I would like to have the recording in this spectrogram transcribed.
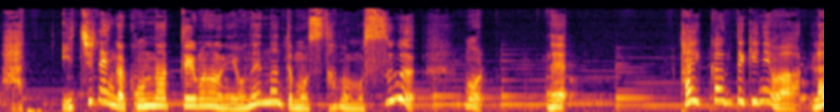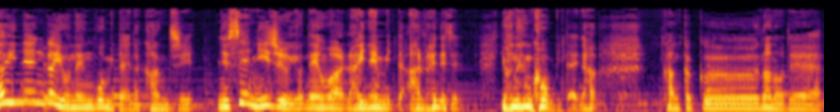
あ1年がこんなっという間なのに4年なんてもう多分もうすぐもうね体感的には来年が4年後みたいな感じ2024年は来年みたいあ来年で4年後みたいな感覚なので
